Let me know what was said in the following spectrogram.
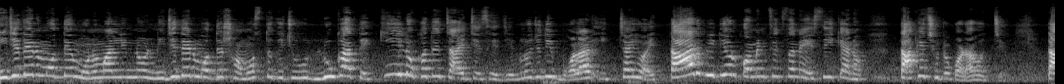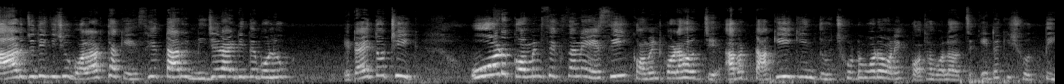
নিজেদের মধ্যে মনোমালিন্য, নিজেদের মধ্যে সমস্ত কিছু লুকাতে, কি লুকাতে চাইছে সে, যেগুলো যদি বলার ইচ্ছাই হয়, তার ভিডিওর কমেন্ট সেকশনে এসেই কেন তাকে ছোট করা হচ্ছে? তার যদি কিছু বলার থাকে, সে তার নিজের আইডিতে বলুক এটাই তো ঠিক। ওর কমেন্ট সেকশানে এসেই কমেন্ট করা হচ্ছে। আবার তাকেই কিন্তু ছোট বড় অনেক কথা বলা হচ্ছে। এটা কি সত্যি?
